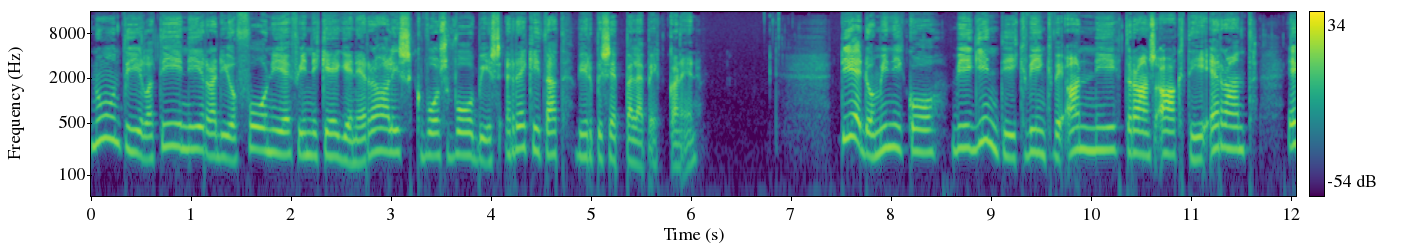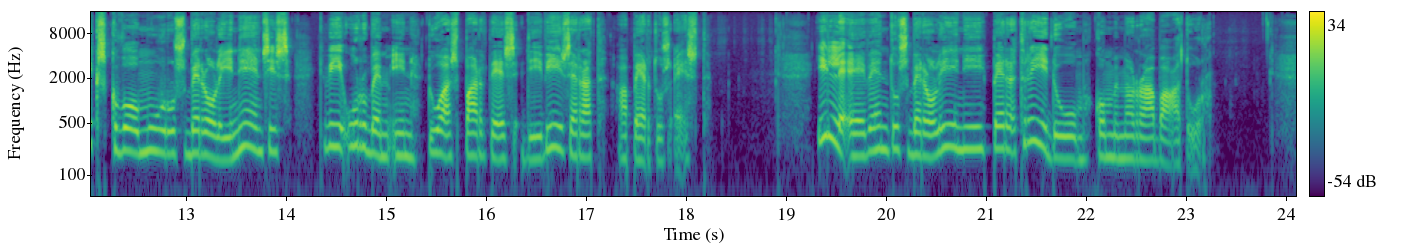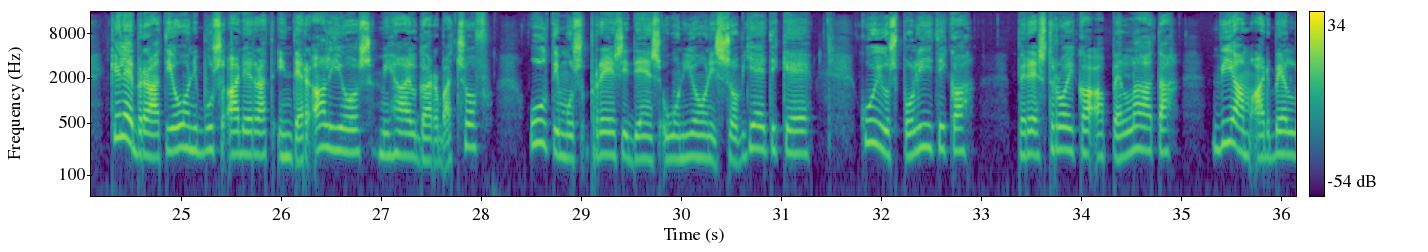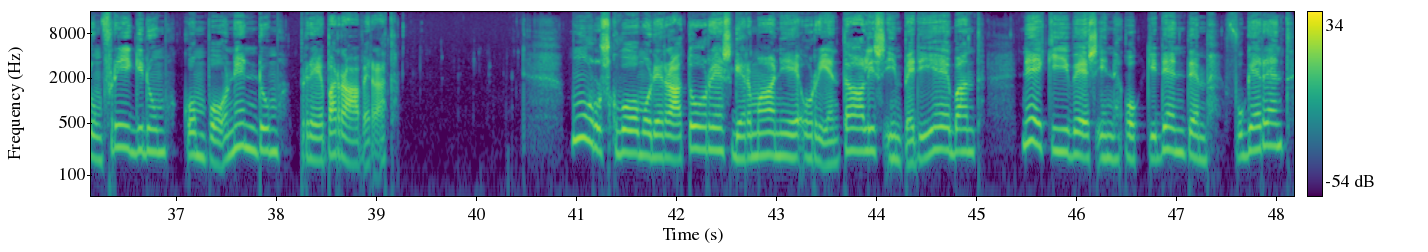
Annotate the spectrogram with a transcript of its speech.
Nuunti latini radiofonie finnike generalis quos vobis rekitat Virpi Seppälä-Pekkanen. Die Dominico viginti quinque anni transacti erant ex quo murus berolinensis qui urbem in duas partes diviserat apertus est. Ille eventus berolini per triduum commemorabatur. Celebrationibus aderat inter alios Mihail Gorbachev – ultimus presidens unionis sovietike, cuius politica, perestroika appellata, viam ad bellum frigidum componendum preparaverat. Murus quo moderatores Germaniae orientalis impediebant, ne kives in occidentem fugerent,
